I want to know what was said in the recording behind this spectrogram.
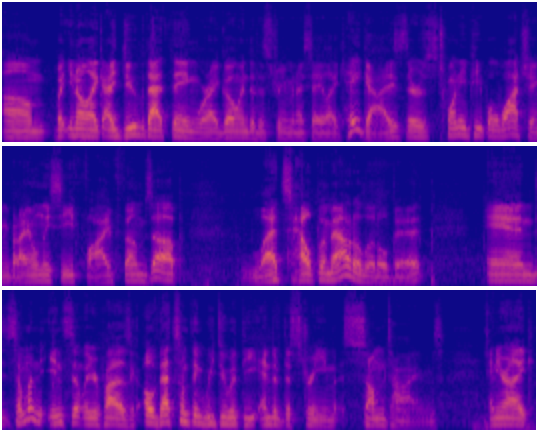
Um, but you know, like I do that thing where I go into the stream and I say, like, hey guys, there's 20 people watching, but I only see five thumbs up let's help them out a little bit. And someone instantly replies like, "Oh, that's something we do at the end of the stream sometimes." And you're like,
